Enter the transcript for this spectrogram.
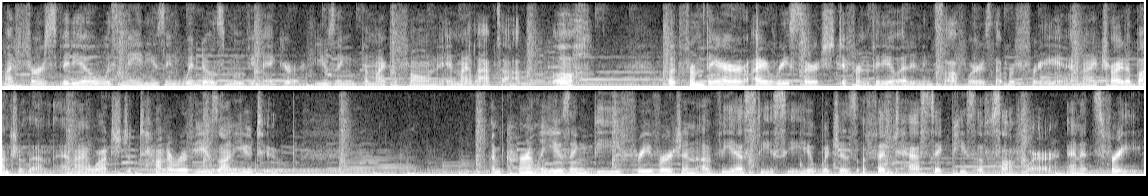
My first video was made using Windows Movie Maker, using the microphone in my laptop. Ugh, but from there, I researched different video editing softwares that were free, and I tried a bunch of them, and I watched a ton of reviews on YouTube. I'm currently using the free version of VSDC, which is a fantastic piece of software, and it's free.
